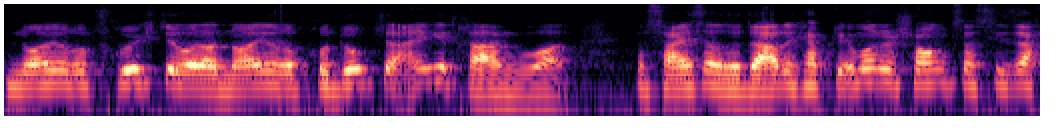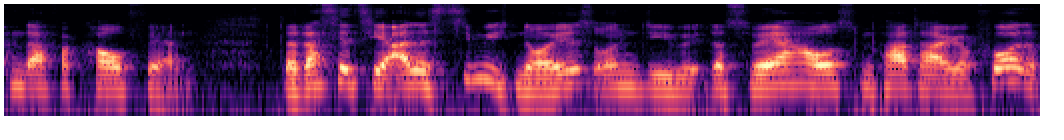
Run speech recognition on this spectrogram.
neuere Früchte oder neuere Produkte eingetragen worden. Das heißt also, dadurch habt ihr immer eine Chance, dass die Sachen da verkauft werden. Da das jetzt hier alles ziemlich neu ist und die, das Warehouse ein paar Tage vor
